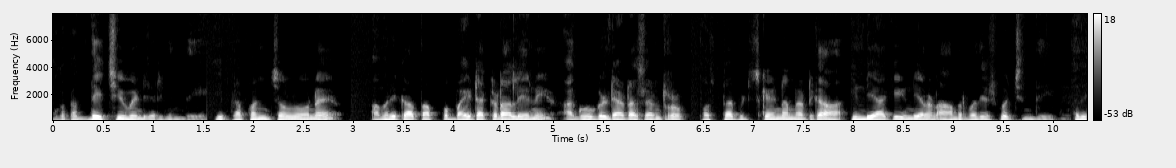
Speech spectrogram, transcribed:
ఒక పెద్ద అచీవ్మెంట్ జరిగింది. ఈ ప్రపంచంలోనే అమెరికా తప్ప బయట ఎక్కడా లేని ఆ Google data centre post office kind అన్నట్టుగా ఇండియాకి ఇండియాలో ఆంధ్రప్రదేశ్కి వచ్చింది. అది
